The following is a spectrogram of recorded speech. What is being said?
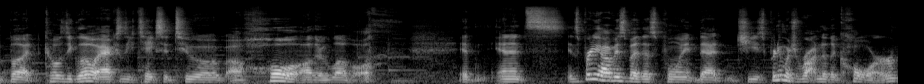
But Cozy Glow actually takes it to a, a whole other level. It, and it's it's pretty obvious by this point that she's pretty much rotten to the core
